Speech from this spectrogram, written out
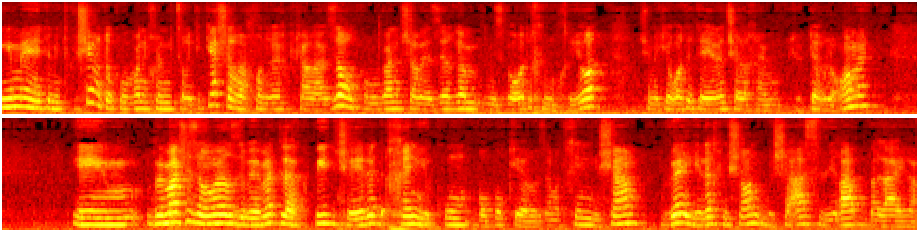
אם אה, אתם מתקשים, אתם כמובן יכולים ליצור איתי קשר ואנחנו נראה איך אפשר לעזור. כמובן אפשר להיעזר גם במסגרות החינוכיות שמכירות את הילד שלכם יותר לעומק. אה, ומה שזה אומר זה באמת להקפיד שהילד אכן יקום בבוקר, זה מתחיל משם, וילך לישון בשעה סבירה בלילה.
